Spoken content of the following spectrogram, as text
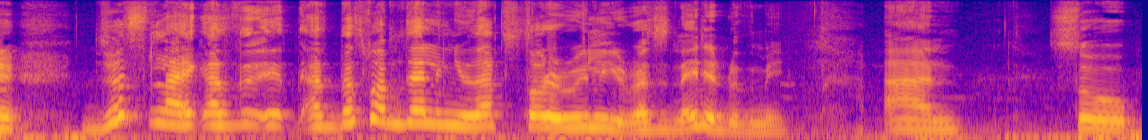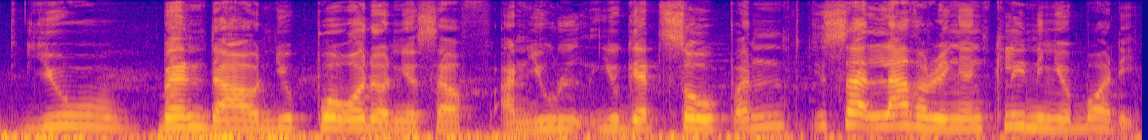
Just like as, it, as that's what i'm telling you that story really resonated with me. And so you bend down you pour water on yourself and you you get soap and you start lathering and cleaning your body.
